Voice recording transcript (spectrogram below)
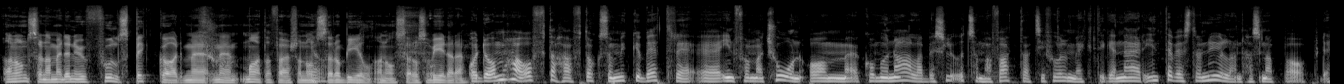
annonserna men den är ju fullspäckad med, med mataffärsannonser och bilannonser och så vidare. Och de har ofta haft också mycket bättre eh, information om eh, kommunala beslut som har fattats i fullmäktige. När inte Västra Nyland har snappat upp det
